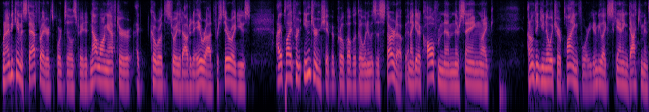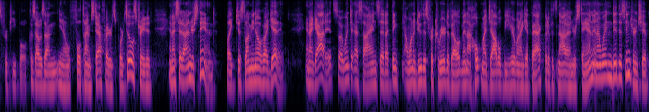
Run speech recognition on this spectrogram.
when I became a staff writer at Sports Illustrated, not long after I co wrote the story that outed A Rod for steroid use, I applied for an internship at ProPublica when it was a startup, and I get a call from them. And they're saying like, I don't think you know what you're applying for. You're going to be like scanning documents for people because I was on, you know, full time staff writer at Sports Illustrated. And I said, I understand. Like, just let me know if I get it. And I got it. So I went to SI and said, I think I want to do this for career development. I hope my job will be here when I get back. But if it's not, I understand. And I went and did this internship.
